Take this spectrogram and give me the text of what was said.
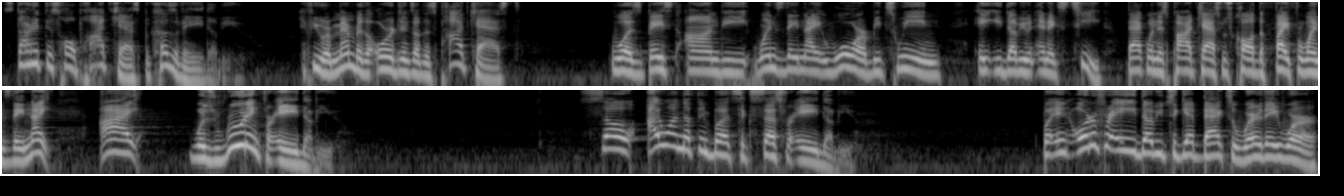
started this whole podcast because of AEW. If you remember, the origins of this podcast was based on the Wednesday night war between AEW and NXT. Back when this podcast was called The Fight for Wednesday Night, I was rooting for AEW. So I want nothing but success for AEW. But in order for AEW to get back to where they were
